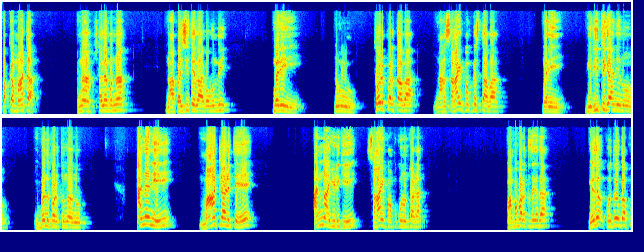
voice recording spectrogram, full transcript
ఒక్క మాట. అన్నా చాలేమన్నా నా పరిస్థితి ఇలాగ ఉంది. మరి నువ్వు తోడ్పడతావా? నా సహాయం పంపిస్తావా? మరి ఈ రీతిగా నేను ఇబ్బంది పడుతున్నాను. అనని మాట్లాడితే అన్న వీడికి సహాయం పంపకుండా ఉంటాడా? పంపబడుతుంది కదా. ఏదో కొద్దో గొప్ప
